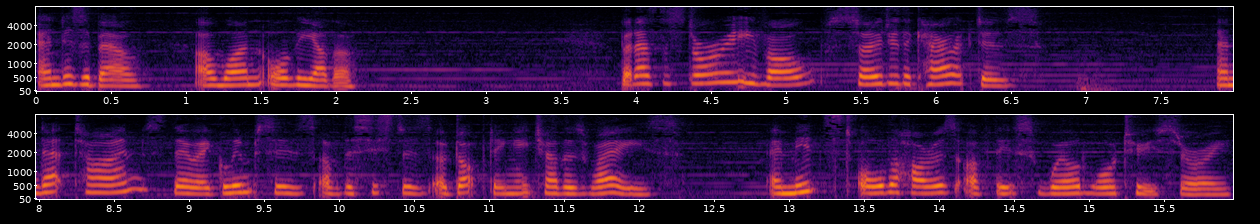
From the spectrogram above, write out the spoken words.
and Isabelle, are one or the other. But as the story evolves, so do the characters. And at times there were glimpses of the sisters adopting each other's ways. Amidst all the horrors of this World War II story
